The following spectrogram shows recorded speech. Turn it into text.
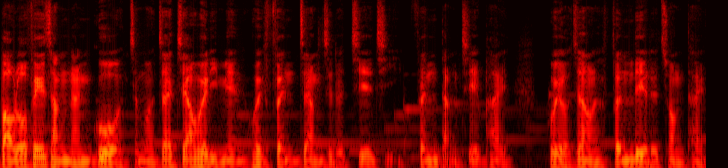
保罗非常难过，怎么在教会里面会分这样子的阶级，分党结派，会有这样的分裂的状态。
